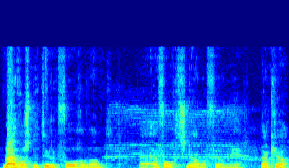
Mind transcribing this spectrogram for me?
Blijf ons natuurlijk volgen, want uh, er volgt snel nog veel meer. Dankjewel.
